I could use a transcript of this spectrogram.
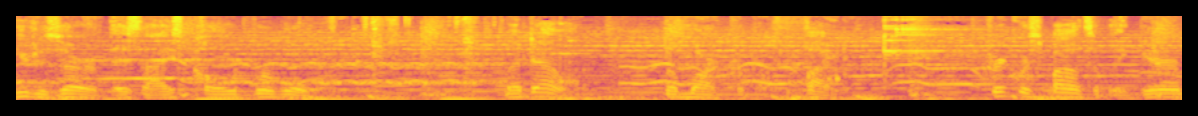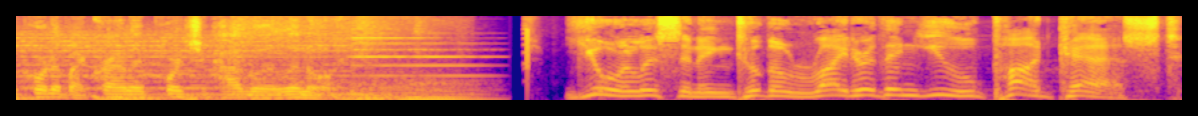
you deserve this ice cold reward. Modelo, the Markable Fighter. Drink responsibly. Beer imported by Crown Port Chicago, Illinois. You're listening to the Reiter Than You podcast.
